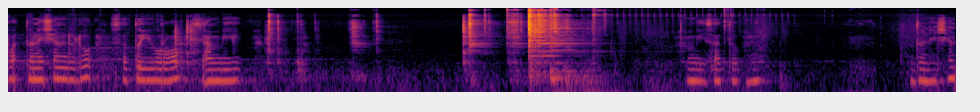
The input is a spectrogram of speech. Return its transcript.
buat donation dulu satu euro saya ambil. Ambil satu ini donation.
